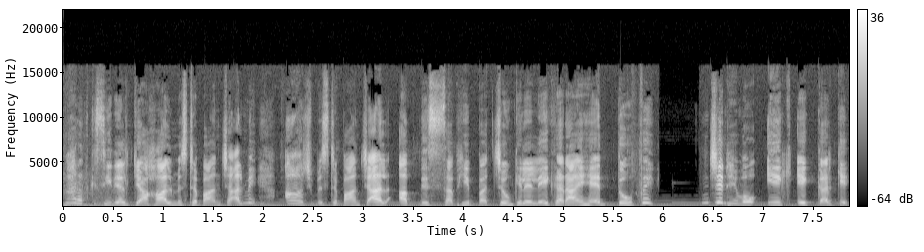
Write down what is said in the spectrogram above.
भारत के सीरियल क्या हाल, मिस्टर पांचाल में? आज मिस्टर पांचाल अपने सभी बच्चों के लिए लेकर आए हैं तोहफे, जिन्हें वो एक एक करके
